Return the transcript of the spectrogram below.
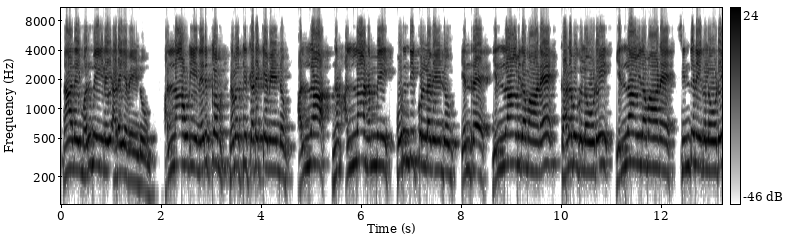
நாளை மறுமையிலே அடைய வேண்டும். அல்லாஹ்வுடைய நெருக்கம் நமக்கு கிடைக்க வேண்டும். அல்லாஹ் நம் அல்லாஹ் நம்மை பொருந்திக் கொள்ள வேண்டும் என்ற எல்லா விதமான கனவுகளோடு எல்லா விதமான சிந்தனைகளோடு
